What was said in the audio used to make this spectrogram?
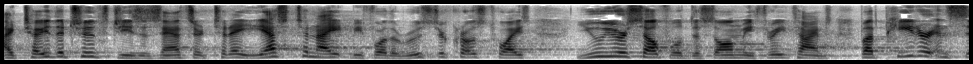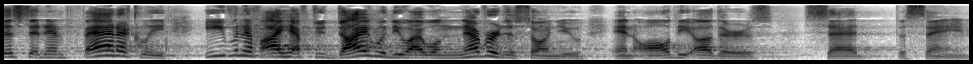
I tell you the truth, Jesus answered, today, yes, tonight, before the rooster crows twice, you yourself will disown me three times. But Peter insisted emphatically, even if I have to die with you, I will never disown you. And all the others said the same.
